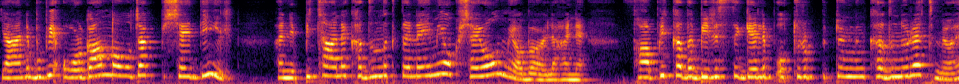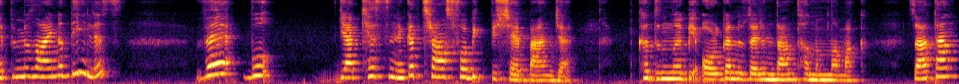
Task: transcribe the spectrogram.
Yani bu bir organla olacak bir şey değil. Hani bir tane kadınlık deneyimi yok şey olmuyor böyle hani fabrikada birisi gelip oturup bütün gün kadın üretmiyor. Hepimiz aynı değiliz. Ve bu ya kesinlikle transfobik bir şey bence. Kadınlığı bir organ üzerinden tanımlamak. Zaten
